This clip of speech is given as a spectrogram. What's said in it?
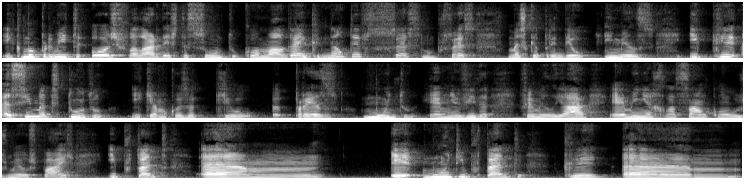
e que me permite hoje falar deste assunto como alguém que não teve sucesso no processo, mas que aprendeu imenso. E que, acima de tudo, e que é uma coisa que eu ah, prezo muito, é a minha vida familiar, é a minha relação com os meus pais e, portanto, hum, é muito importante que hum,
